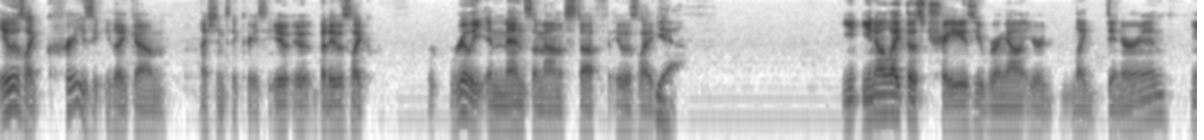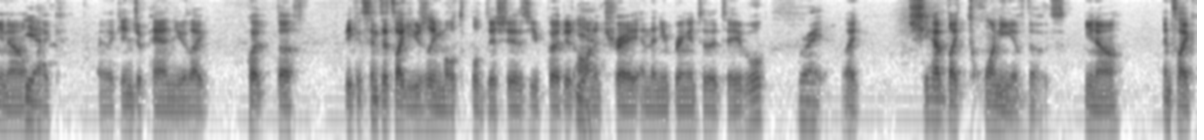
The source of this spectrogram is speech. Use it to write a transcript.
it was like crazy like um i shouldn't say crazy it, it- but it was like really immense amount of stuff it was like Yeah. you, you know like those trays you bring out your like dinner in you know Yeah. like like in japan you like put the because since it's like usually multiple dishes you put it on a tray and then you bring it to the table right like she had like 20 of those you know and it's like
